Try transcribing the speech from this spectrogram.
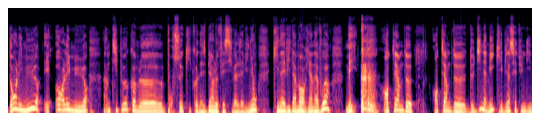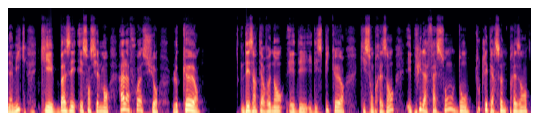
dans les murs et hors les murs, un petit peu comme pour ceux qui connaissent bien le Festival d'Avignon, qui n'a évidemment rien à voir, mais en termes de, en termes de, dynamique, eh bien c'est une dynamique qui est basée essentiellement à la fois sur le cœur des intervenants et des, et des, speakers qui sont présents, et puis la façon dont toutes les personnes présentes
